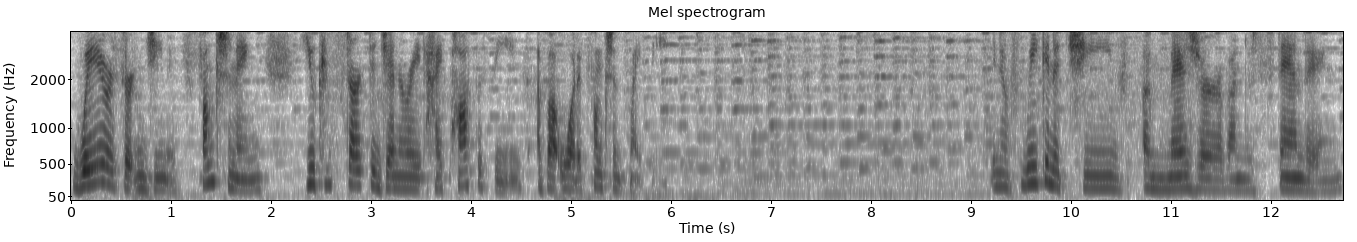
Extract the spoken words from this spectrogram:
where a certain gene is functioning, you can start to generate hypotheses about what its functions might be. You know, if we can achieve a measure of understanding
